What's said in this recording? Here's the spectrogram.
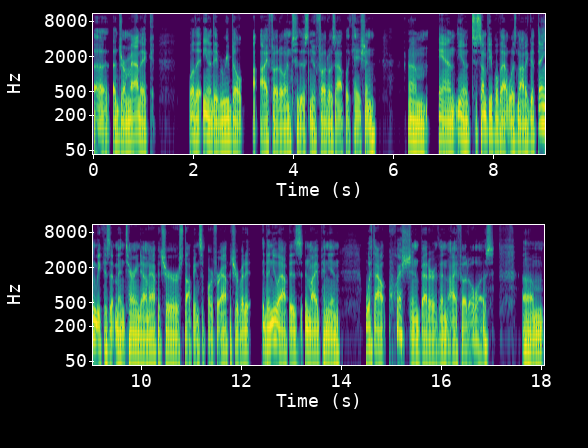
a, a dramatic. Well, they, you know, they rebuilt iPhoto into this new Photos application. Um, and, you know, to some people that was not a good thing because it meant tearing down Aperture or stopping support for Aperture. But it, the new app is, in my opinion, without question better than iPhoto was. Um,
